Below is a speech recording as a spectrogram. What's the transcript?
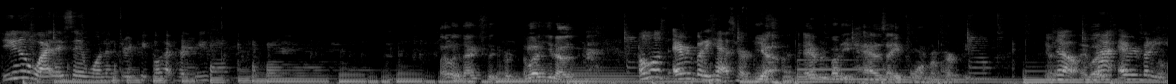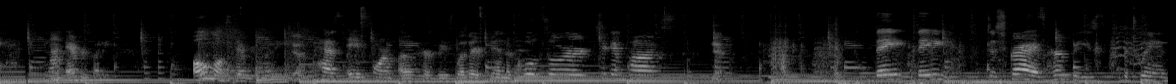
Do you know why they say one in three people have herpes? Well, it's actually pretty, well, you know, Almost everybody has herpes. yeah, everybody has a form of herpes. You No, know, not everybody. Not everybody. Almost everybody Yeah. has a form of herpes, whether it be a cold sore, chicken pox. Yeah. They they describe herpes between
